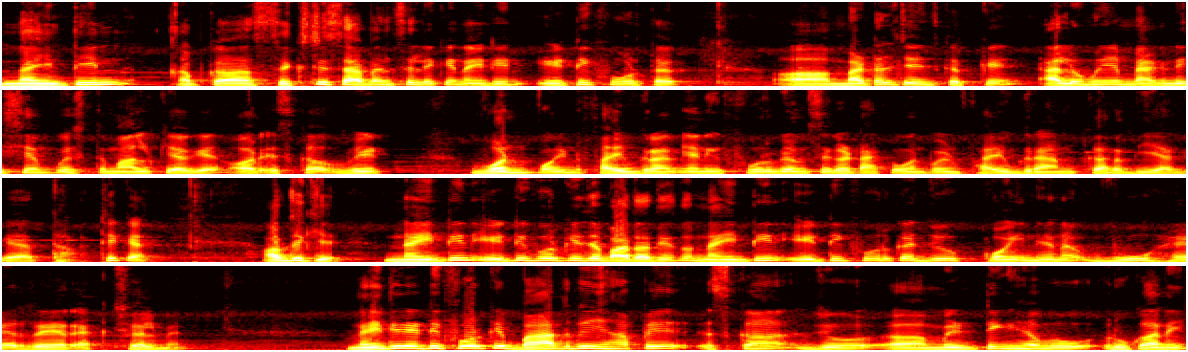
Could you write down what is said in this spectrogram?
19 आपका 67 से लेकर 1984 तक मेटल चेंज करके एलुमिनियम मैग्नीशियम को इस्तेमाल किया गया और इसका वेट 1.5 ग्राम, यानी 4 ग्राम से घटाकर 1.5 ग्राम कर दिया गया था, ठीक है? अब देखिए 1984 की जब बात आती है तो 1984 का जो कॉइन है ना, वो है रेयर एक्चुअल में। 1984 के बाद भी यहाँ पे इसका जो मिंटिंग है, वो रुका नहीं।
